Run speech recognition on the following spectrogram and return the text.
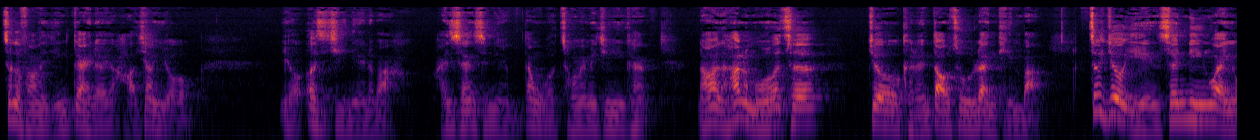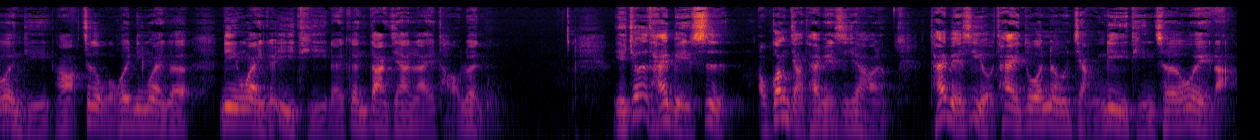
这个房子已经盖了，好像有有二十几年了吧，还是三十年，但我从来没进去看。然后，他的摩托车。就可能到处乱停吧，这就衍生另外一个问题啊，这个我会另外一个另外一个议题来跟大家来讨论，也就是台北市，我光讲台北市就好了。台北市有太多那种奖励停车位啦，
